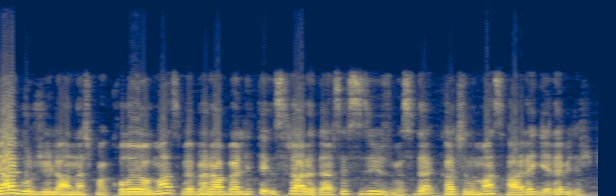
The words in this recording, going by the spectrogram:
Yay burcuyla anlaşmak kolay olmaz ve beraberlikte ısrar ederse sizi üzmesi de kaçınılmaz hale gelebilir.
